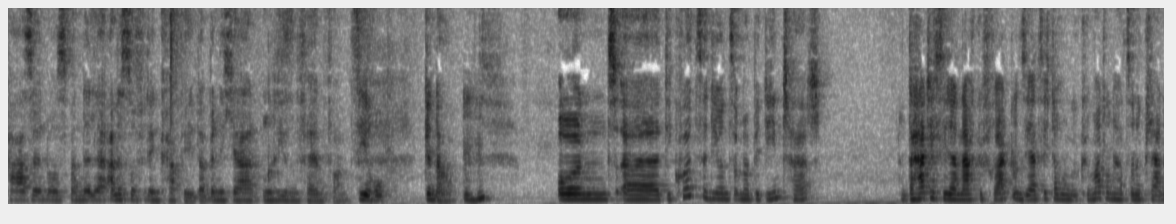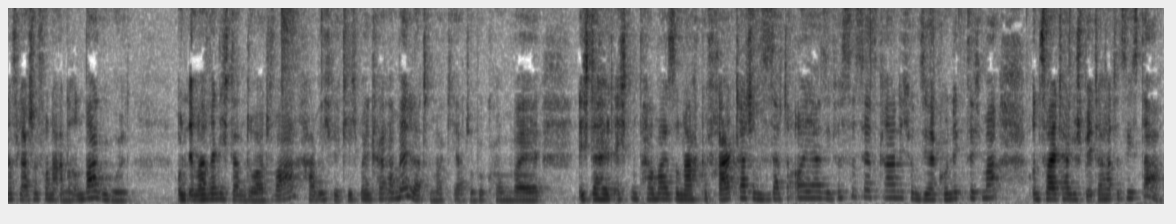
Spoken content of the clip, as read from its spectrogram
Haselnuss, Vanille, alles so für den Kaffee. Da bin ich ja ein Riesenfan von. Sirup. Genau. Mhm. Und äh, die Kurze, die uns immer bedient hat, da hatte ich sie danach gefragt und sie hat sich darum gekümmert und hat so eine kleine Flasche von einer anderen Bar geholt. Und immer wenn ich dann dort war, habe ich wirklich mein Karamell-Latte Macchiato bekommen, weil ich da halt echt ein paar Mal so nachgefragt hatte und sie sagte, oh ja, sie wüsste es jetzt gar nicht und sie erkundigt sich mal. Und zwei Tage später hatte sie es da.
